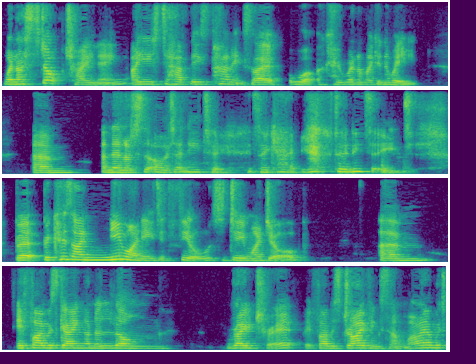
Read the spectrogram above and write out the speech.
When i stopped training i used to have these panics like what? Okay when am i going to eat? Um, and then I just thought, oh, I don't need to. It's okay. I don't need to eat. But because I knew I needed fuel to do my job, um, if I was going on a long road trip, if I was driving somewhere, I would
